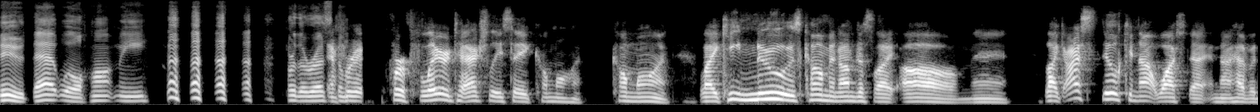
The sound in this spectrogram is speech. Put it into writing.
dude, that will haunt me for the rest And of for for Flair to actually say, "Come on, come on," like he knew it was coming. I'm just like, oh man, like I still cannot watch that and not have a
